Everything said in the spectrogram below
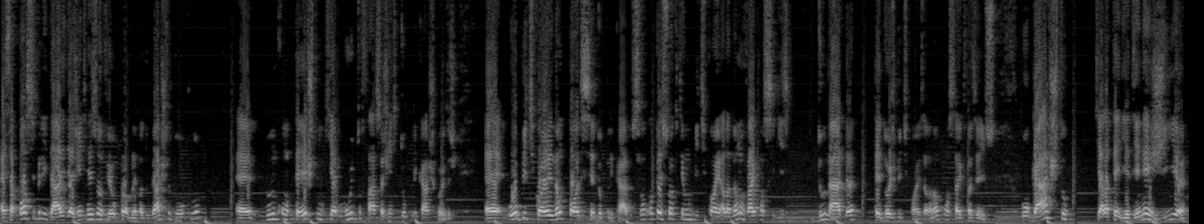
essa possibilidade de a gente resolver o problema do gasto duplo é, num contexto em que é muito fácil a gente duplicar as coisas é, o Bitcoin não pode ser duplicado. Se uma pessoa que tem um Bitcoin, ela não vai conseguir do nada ter dois Bitcoins. Ela não consegue fazer isso. O gasto que ela teria de energia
